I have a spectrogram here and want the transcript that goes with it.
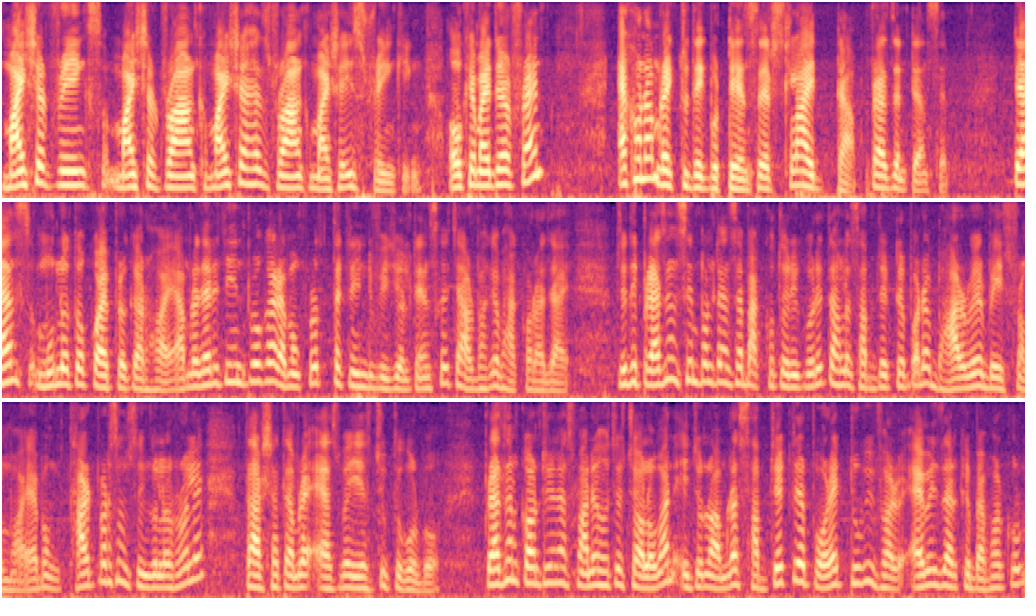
Maisha drinks, Maisha drank, Maisha has drunk, Maisha is drinking. Okay, my dear friend? এখন আমরা একটু দেখব টেন্সের স্লাইডটা প্রেজেন্ট টেন্সের টেন্স মূলত কয় প্রকার হয়? আমরা জানি তিন প্রকার এবং প্রত্যেকটা ইন্ডিভিজুয়াল টেন্সকে চার ভাগে ভাগ করা যায়। যদি প্রেজেন্ট সিম্পল টেন্সে বাক্য তৈরি করি, তাহলে সাবজেক্টের পরে ভার্বের বেস ফর্ম হয় এবং থার্ড পার্সন সিঙ্গুলার হলে তার সাথে আমরা এস বাই এস যুক্ত করব। প্রেজেন্ট কন্টিনিউয়াস মানে হচ্ছে চলমান, এই জন্য আমরা সাবজেক্টের পরে টু বি ভার্ব অ্যামেজারকে ব্যবহার করব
